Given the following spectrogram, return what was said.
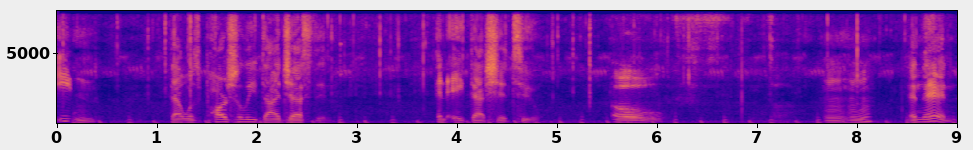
eaten that was partially digested, and ate that shit too. oh, Mm-hmm. And then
